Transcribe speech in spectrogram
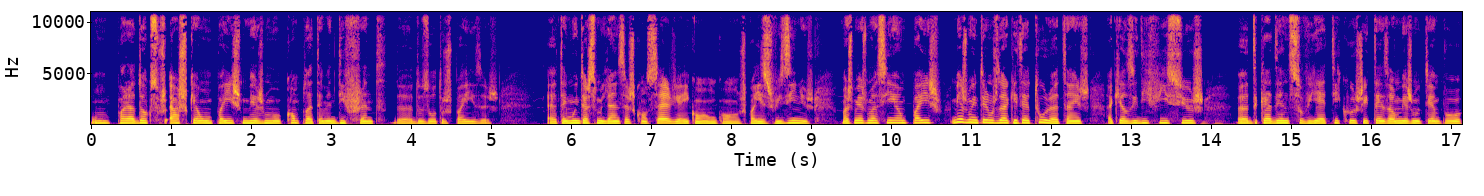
um paradoxo. Acho que é um país mesmo completamente diferente de, dos outros países. Uh, tem muitas semelhanças com a Sérvia e com, com os países vizinhos, mas mesmo assim é um país, mesmo em termos de arquitetura, tens aqueles edifícios uh, decadentes soviéticos e tens ao mesmo tempo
